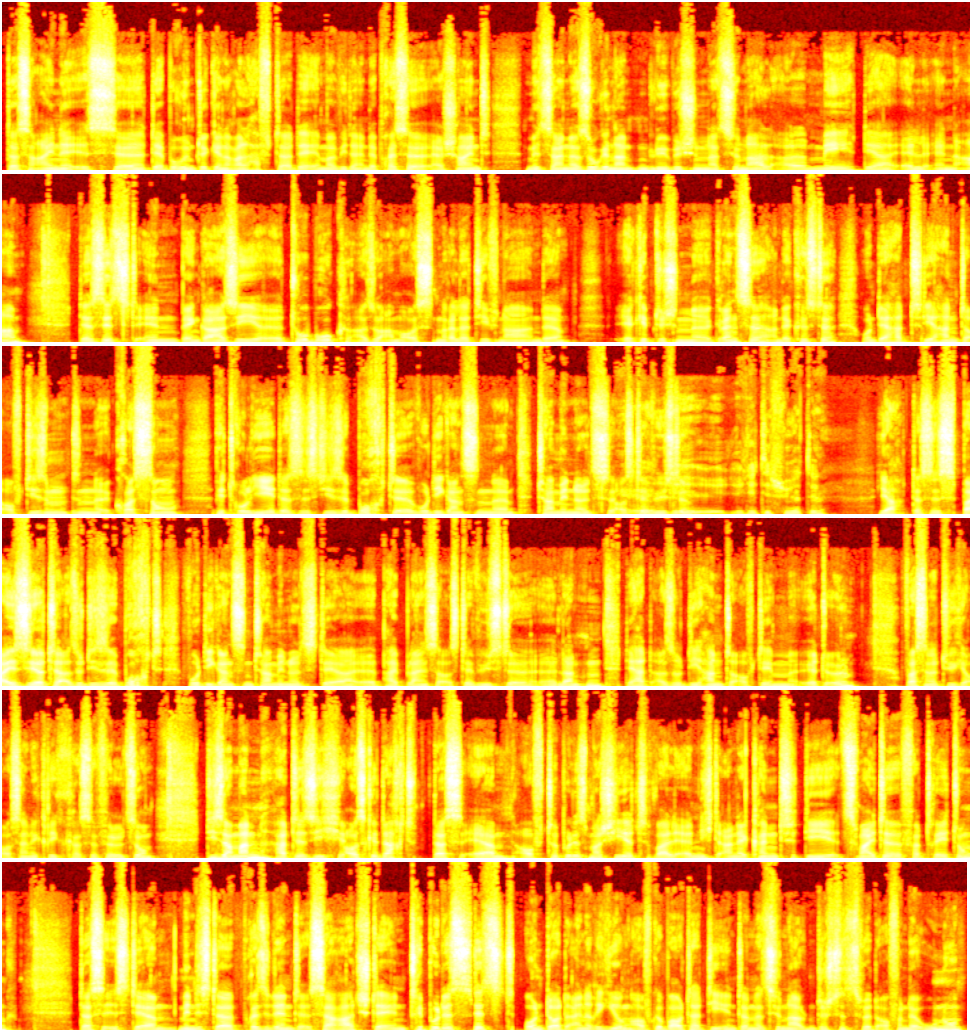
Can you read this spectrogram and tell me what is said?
Das eine ist äh, der berühmte General Haftar, der immer wieder in der Presse erscheint mit seiner sogenannten libyschen Nationalarmee, der LNA. Der sitzt in Benghazi, äh, Tobruk, also am Osten relativ nah an der ägyptischen äh, Grenze an der Küste und der hat die Hand auf diesem Croissant Petrolier, das ist diese Bucht, äh, wo die ganzen äh, Terminals aus der Wüste. Die, die, die Syrte? Ja, das ist bei Sirte, also diese Bucht, wo die ganzen Terminals der äh, Pipelines aus der Wüste äh, landen. Der hat also die Hand auf dem Erdöl, was natürlich auch seine Kriegskasse füllt. So, dieser Mann hatte sich ausgedacht, dass er auf Tripolis marschiert, weil er nicht anerkannt die zweite Vertretung das ist der Ministerpräsident Sarraj, der in Tripolis sitzt und dort eine Regierung aufgebaut hat, die international unterstützt wird, auch von der UNO.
